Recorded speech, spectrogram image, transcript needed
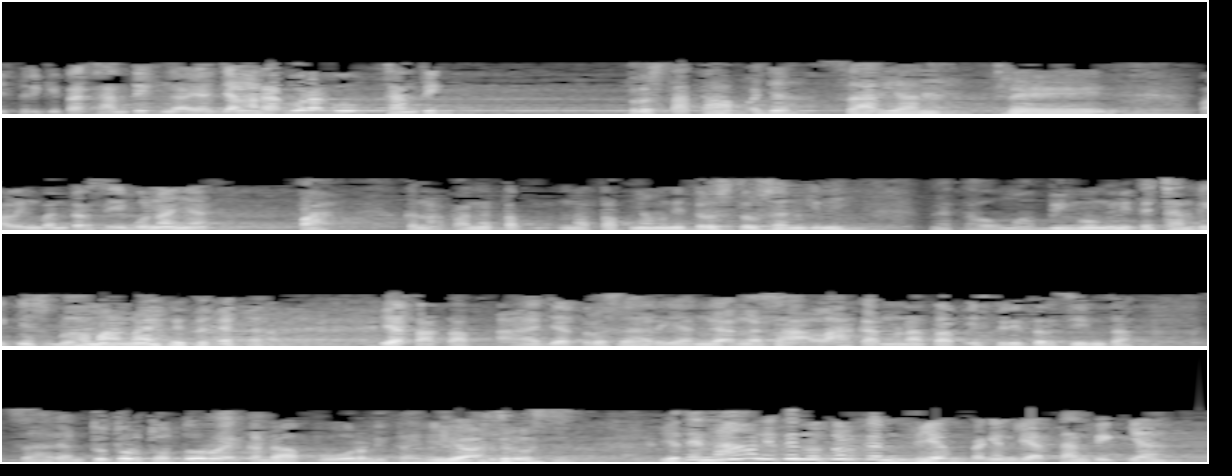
Istri kita cantik nggak ya? Jangan ragu-ragu, cantik. Terus tatap aja seharian. Sering. Paling banter si ibu nanya, Pak, kenapa natap natapnya menit terus-terusan gini? nggak tahu mah bingung ini teh cantiknya sebelah mana ini teh. ya tatap aja terus seharian nggak nggak salah kan menatap istri tercinta Seharian tutur-tutur ke dapur di dia terus. Ya teh naon itu nuturkan diam pengen lihat cantiknya.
